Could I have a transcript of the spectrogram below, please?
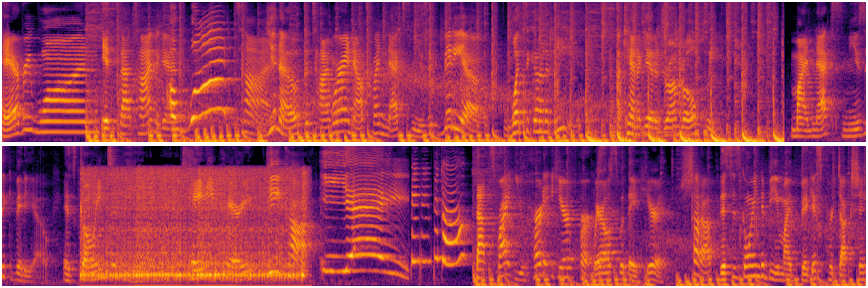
Hey everyone! It's that time again. A what time? You know, the time where I announce my next music video. What's it gonna be? Uh, can I get a drum roll, please? My next music video is going to be Katy Perry Peacock. Yay! Peacock! That's right, you heard it here first. Where else would they hear it? Shut up. This is going to be my biggest production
